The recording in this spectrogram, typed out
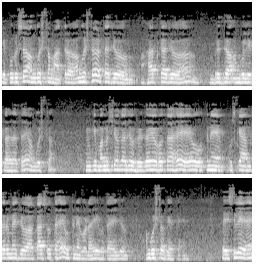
ये पुरुष अंगुष्ठ मात्र, अंगुष्ठ अर्थात जो हाथ का जो वृद्ध अंगुली कहा जाता है, अंगुष्ठ। क्योंकि मनुष्यों का जो हृदय होता है, वो उतने, उसके अंदर में जो आकाश होता है, उतने बड़ा ही होता है, जो अंगुष्ठ कहते हैं। तो इसलिए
